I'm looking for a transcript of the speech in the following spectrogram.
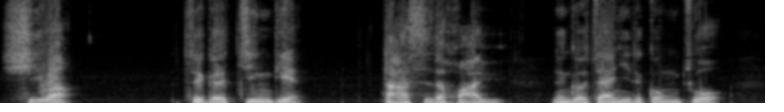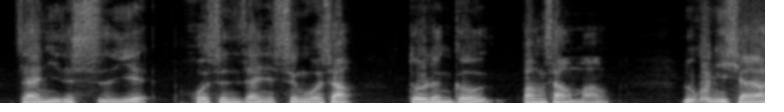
希望这个经典大师的话语能够在你的工作、在你的事业，或甚至在你的生活上都能够帮上忙。如果你想要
